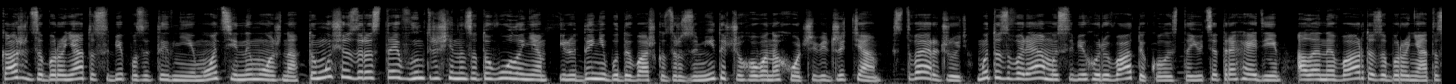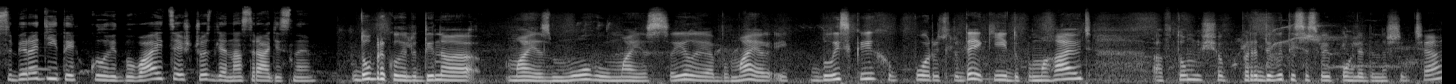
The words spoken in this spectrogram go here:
кажуть, забороняти собі позитивні емоції не можна, тому що зросте внутрішнє незадоволення, і людині буде важко зрозуміти, чого вона хоче від життя. Стверджують, ми дозволяємо собі горювати, коли стаються трагедії, але не варто забороняти собі радіти, коли відбувається щось для нас радісне. добре, коли людина має змогу, має сили або має близьких поруч людей, які їй допомагають а, в тому, щоб передивитися свої погляди на життя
